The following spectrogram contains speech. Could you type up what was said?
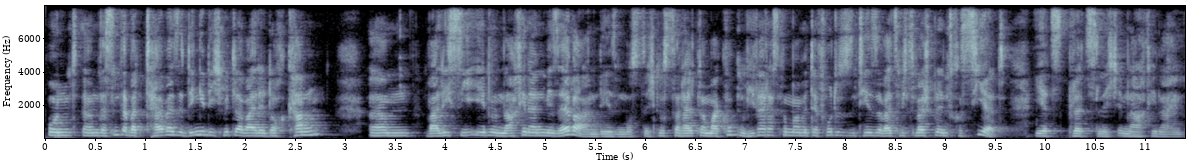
Und ähm, das sind aber teilweise Dinge, die ich mittlerweile doch kann, ähm, weil ich sie eben im Nachhinein mir selber anlesen musste. Ich muss dann halt nochmal gucken, wie war das nochmal mit der Photosynthese, weil es mich zum Beispiel interessiert, jetzt plötzlich im Nachhinein.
